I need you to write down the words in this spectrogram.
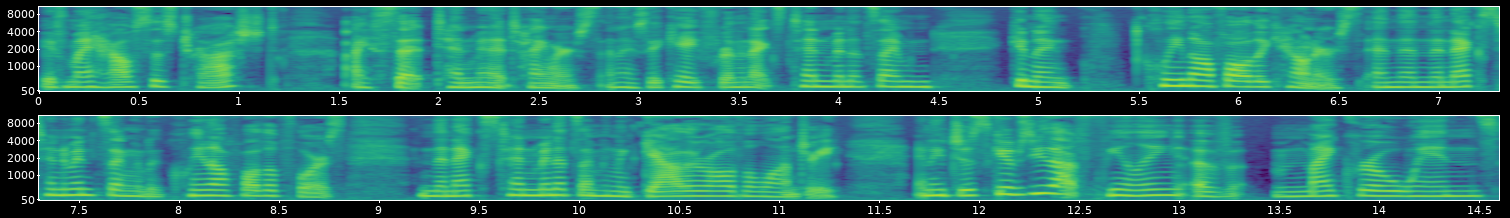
If my house is trashed, I set 10 minute timers and I say, okay, for the next 10 minutes, I'm going to clean off all the counters. And then the next 10 minutes, I'm going to clean off all the floors. And the next 10 minutes, I'm going to gather all the laundry. And it just gives you that feeling of micro wins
